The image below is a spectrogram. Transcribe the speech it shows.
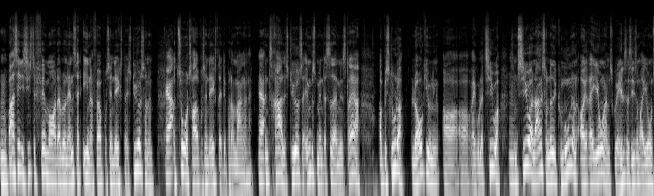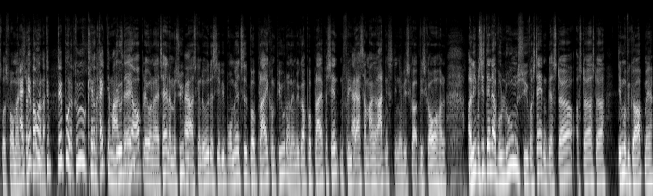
Mm. Og bare se de sidste fem år, der er blevet ansat 41 procent ekstra i styrelserne, Ja. og 32 procent ekstra i departementerne. Ja. Centrale styrelser, embedsmænd, der sidder og administrerer og beslutter lovgivning og, og regulativer, mm. som siver langsomt ned i kommunerne, og i regionerne, skulle jeg hilse at sige som regionsrådsformand. Ja, så det, burde, der, det, det burde du jo kende rigtig det er meget jo det, jeg oplever, når jeg taler med sygeplejerskerne derude, der siger, at vi bruger mere tid på at pleje computeren, end vi gør på at pleje patienten, fordi Ja. ja. der er så mange retningslinjer, vi skal, vi skal overholde. Og lige præcis den der volumensyge, hvor staten bliver større og større og større, det må vi gøre op med.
